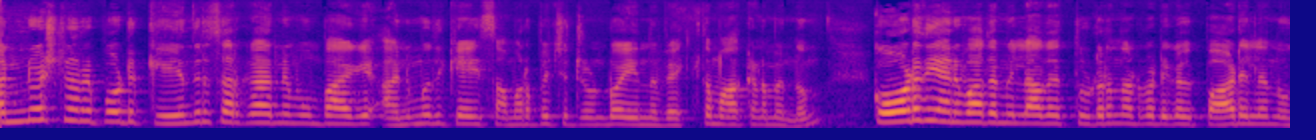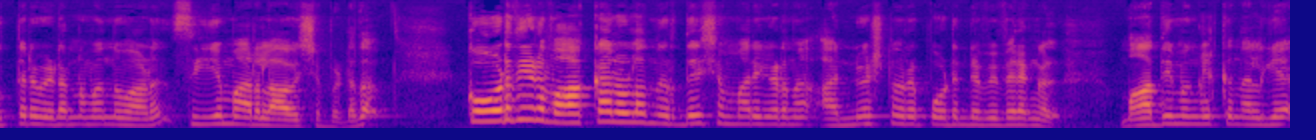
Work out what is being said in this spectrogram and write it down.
അന്വേഷണ റിപ്പോർട്ട് കേന്ദ്ര സർക്കാരിന് മുമ്പാകെ അനുമതിക്കായി സമർപ്പിച്ചിട്ടുണ്ടോ എന്ന് വ്യക്തമാക്കണമെന്നും കോടതി അനുവാദമില്ലാതെ തുടർ നടപടികൾ പാടില്ലെന്ന് ഉത്തരവിടണമെന്നുമാണ് സി എം ആറിൽ ആവശ്യപ്പെട്ടത്. കോടതിയുടെ വാക്കാലുള്ള നിർദ്ദേശം മറികടന്ന് അന്വേഷണ റിപ്പോർട്ടിന്റെ വിവരങ്ങൾ മാധ്യമങ്ങൾക്ക് നൽകിയ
